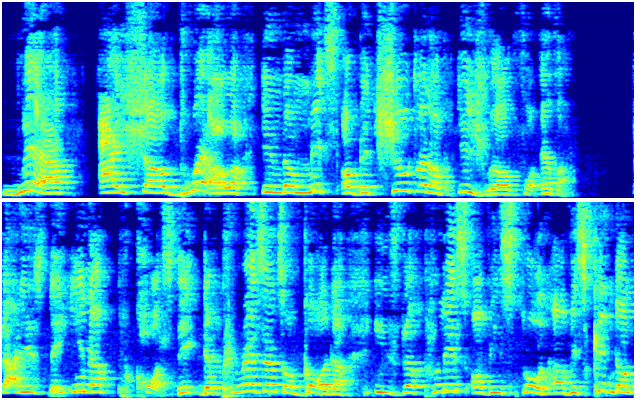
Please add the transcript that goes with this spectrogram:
where I shall dwell in the midst of the children of Israel forever. That is the inner course. The, the presence of God is the place of his throne, of his kingdom,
